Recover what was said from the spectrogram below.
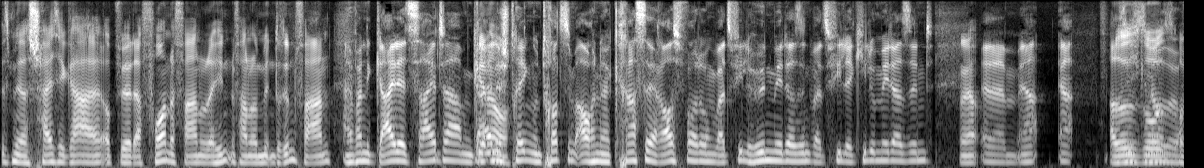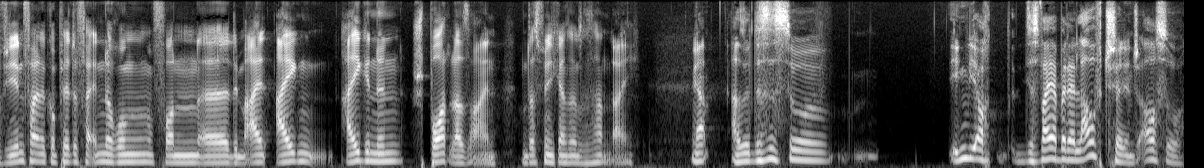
ist mir das scheißegal, ob wir da vorne fahren oder hinten fahren oder mittendrin fahren. Einfach eine geile Zeit haben, geile Genau. Strecken und trotzdem auch eine krasse Herausforderung, weil es viele Höhenmeter sind, weil es viele Kilometer sind. Ja. Ähm, ja, ja. Also so genauso. auf jeden Fall eine komplette Veränderung von äh, dem ei- eigen, eigenen Sportler sein. Und das finde ich ganz interessant eigentlich. Also das ist so irgendwie auch, das war ja bei der Lauf-Challenge auch so.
